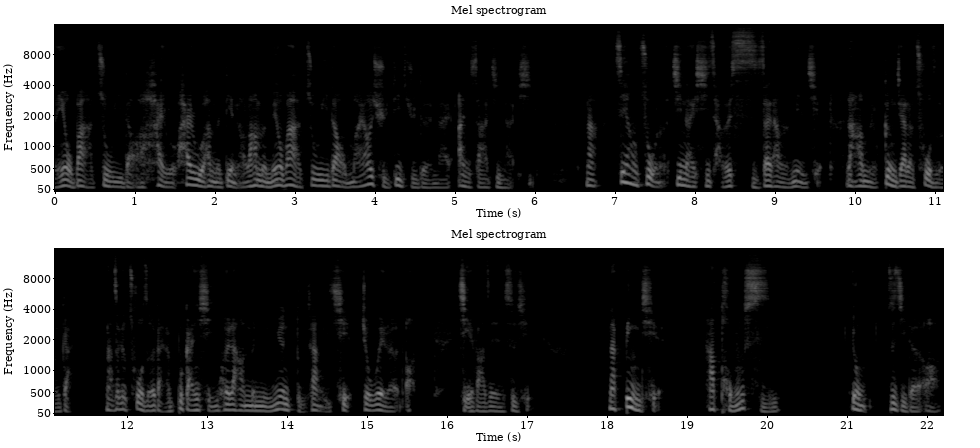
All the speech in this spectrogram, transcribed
没有办法注意到，害入害入他们电脑，让他们没有办法注意到麻药取缔局的人来暗杀金莱西。那这样做呢，金莱西才会死在他们面前，让他们有更加的挫折感。那这个挫折感的不甘心，会让他们宁愿赌上一切，就为了哦揭发这件事情。那并且他同时用自己的哦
